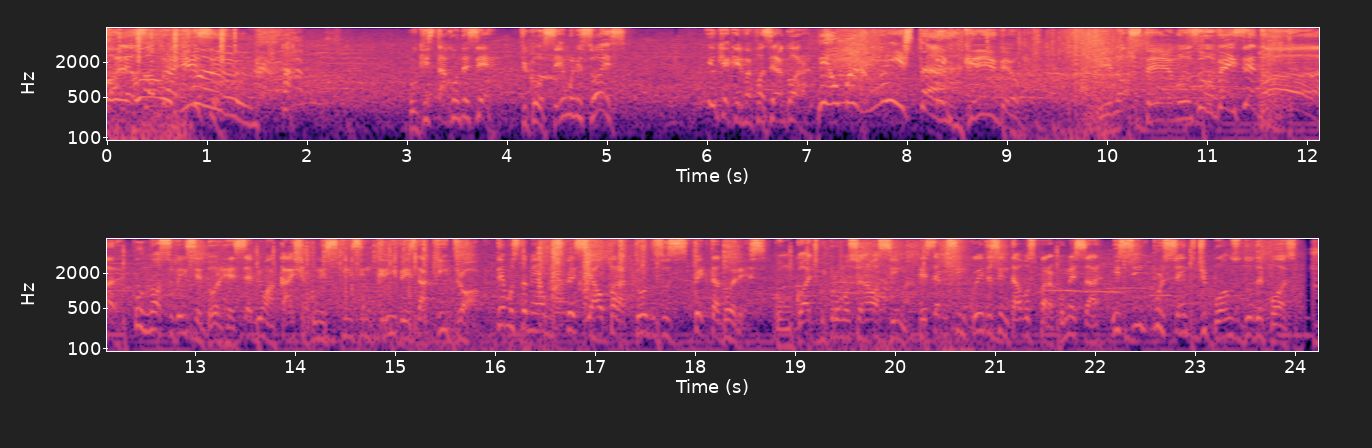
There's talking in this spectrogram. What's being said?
Olha só pra isso! o que está acontecendo? Ficou sem munições? E o que é que ele vai fazer agora? É uma revista! Incrível! E nós temos o vencedor! O nosso vencedor recebe uma caixa com skins incríveis da Keydrop. Temos também algo especial para todos os espectadores. Com um código promocional acima, recebe 50 centavos para começar e 5% de bônus do depósito.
